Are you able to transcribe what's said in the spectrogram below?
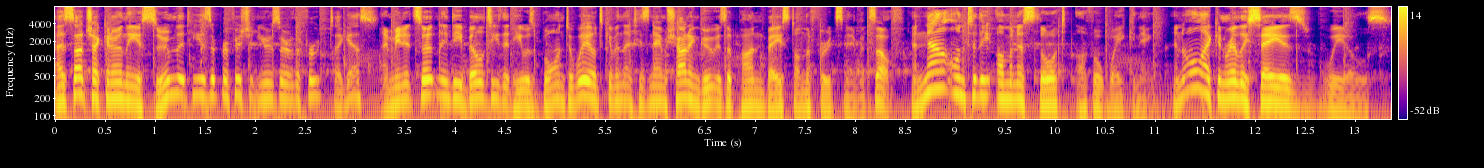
As such, I can only assume that he is a proficient user of the fruit, I guess. I mean, it's certainly the ability that he was born to wield, given that his name Sharingu is a pun based on the fruit's name itself. And now onto the ominous thought of awakening. And all I can really say is wheels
